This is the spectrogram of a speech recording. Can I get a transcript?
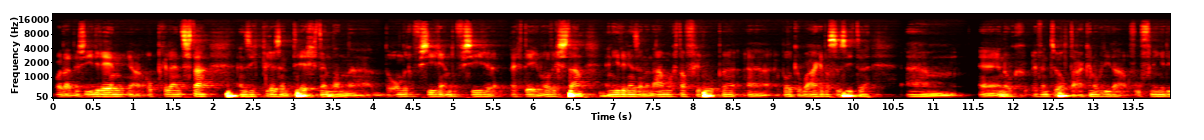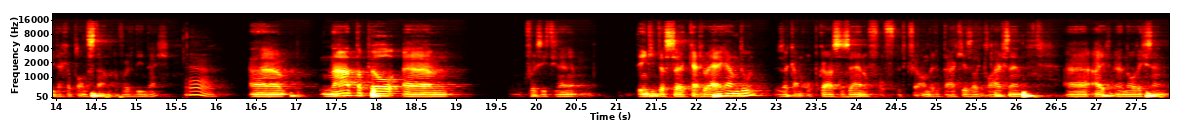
waar dat dus iedereen ja, opgeleid staat en zich presenteert en dan de onderofficieren en officieren daar tegenover staan en iedereen zijn naam wordt afgeroepen, op welke wagen dat ze zitten ehm, eh, en ook eventueel taken nog die dat, of oefeningen die dat gepland staan voor die dag. Ja. Eh, na het appel, ehm, moet ik voorzichtig zijn, hè, denk ik dat ze karwei gaan doen. Dus dat kan opkuisen zijn of, of weet ik veel andere taakjes dat klaar zijn, eh, eh, nodig zijn.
